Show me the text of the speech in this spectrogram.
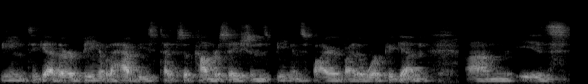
being together, being able to have these types of conversations, being inspired by the work again, um, is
